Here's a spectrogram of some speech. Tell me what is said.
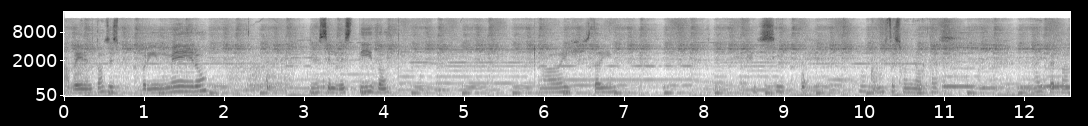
A ver, entonces primero es el vestido. Ay, está bien difícil. No, con estas uñotas. Ay, perdón.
